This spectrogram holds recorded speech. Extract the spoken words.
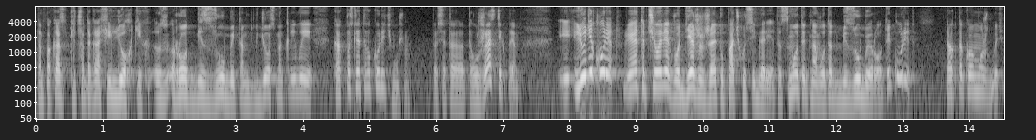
Там показывают фотографии легких, рот без зубы, там десна кривые. Как после этого курить можно? То есть это, это ужастик прям. И люди курят. И этот человек вот держит же эту пачку сигарет и смотрит на вот этот беззубый рот и курит. Как такое может быть?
